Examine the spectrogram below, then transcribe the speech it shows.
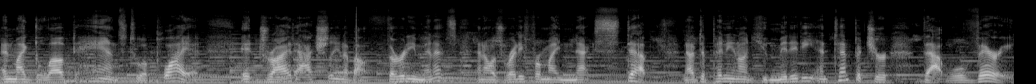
and my gloved hands to apply it. It dried actually in about 30 minutes and I was ready for my next step. Now depending on humidity and temperature, that will vary.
